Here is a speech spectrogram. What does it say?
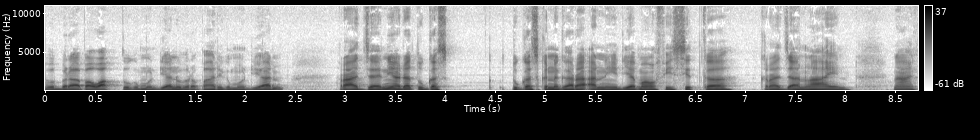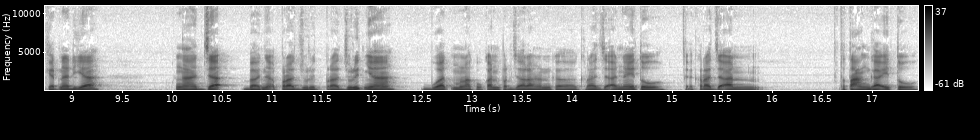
beberapa waktu kemudian, beberapa hari kemudian, raja ini ada tugas tugas kenegaraan nih. Dia mau visit ke kerajaan lain. Nah, akhirnya dia ngajak banyak prajurit-prajuritnya buat melakukan perjalanan ke kerajaannya itu, ke kerajaan tetangga itu.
